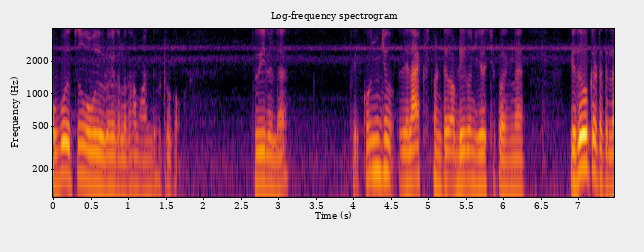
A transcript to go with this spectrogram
ஒவ்வொருத்தரும் ஒவ்வொரு உலகத்தில் தான் வாழ்ந்துகிட்ருக்கோம் புரியல இப்போ கொஞ்சம் ரிலாக்ஸ் பண்ணிட்டு அப்படியே கொஞ்சம் யோசிச்சு பாருங்களேன். ஏதோ கட்டத்தில்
